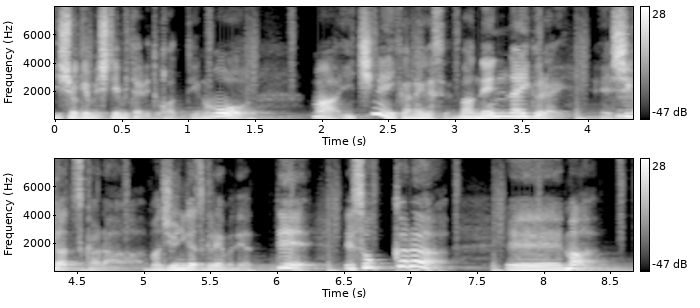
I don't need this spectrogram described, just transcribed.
一生懸命してみたりとかっていうのをまあ1年いかないですまあ、年内ぐらいえー4月から、まあ、12月ぐらいまでやってでそこから、えーまあ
